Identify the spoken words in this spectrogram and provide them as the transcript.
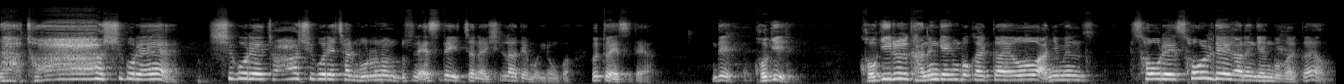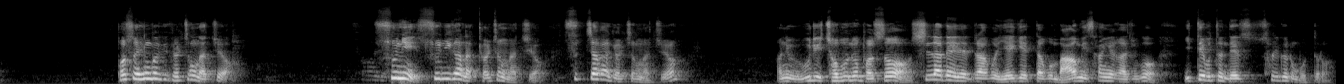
야, 저 시골에 시골에 저 시골에 잘 모르는 무슨 S대 있잖아요. 신라대 뭐 이런 거. 그것도 S대야. 근데 거기 거기를 가는 게 행복할까요? 아니면 서울에 서울대에 가는 게 행복할까요? 벌써 행복이 결정 났죠. 순위, 순위가 결정 났죠. 숫자가 결정 났죠. 아니 우리 저분은 벌써 신라대라고 얘기했다고 마음이 상해가지고 이때부터 내 설교를 못 들어.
